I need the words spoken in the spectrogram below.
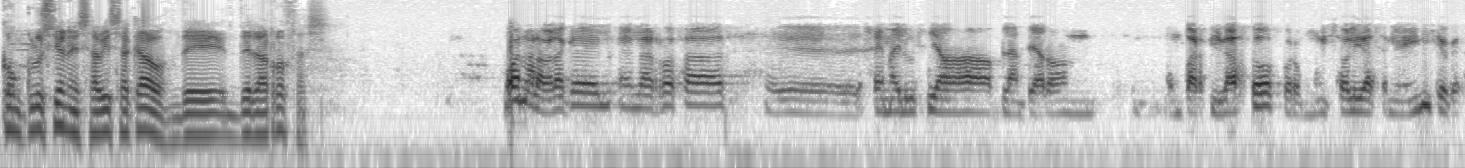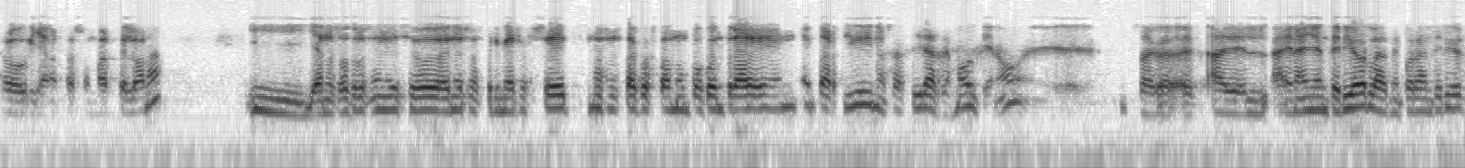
conclusiones habéis sacado de, de las rozas? Bueno, la verdad que en, las rozas eh, Gema y Lucía plantearon un partidazo, fueron muy sólidas en el inicio, que es algo que ya nos pasó en Barcelona y a nosotros en, eso, en esos primeros sets nos está costando un poco entrar en, partido y nos hace ir a remolque, ¿no? Eh, o sea, el, el, año anterior, la temporada anterior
